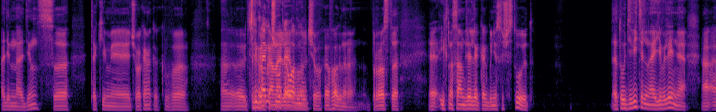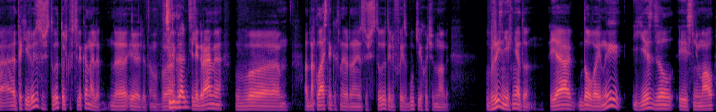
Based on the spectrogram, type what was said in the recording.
один на один с такими чуваками, как в э, Телеграме телеграм-канале чувака Вагнера. чувака Вагнера. Просто э, их на самом деле как бы не существует. Это удивительное явление. А, а, Такие люди существуют только в телеканале. да, Или там в Телеграме. Телеграме, в э, Одноклассниках, наверное, они существуют, или в Фейсбуке их очень много. В жизни их нету. Я до войны ездил и снимал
